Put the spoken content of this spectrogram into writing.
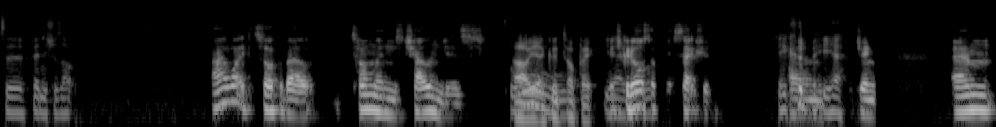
to finish us off? I wanted to talk about Tomlin's challenges, Oh yeah, good topic. Yeah, which could also on. be a section. It could um, be, yeah. Um,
